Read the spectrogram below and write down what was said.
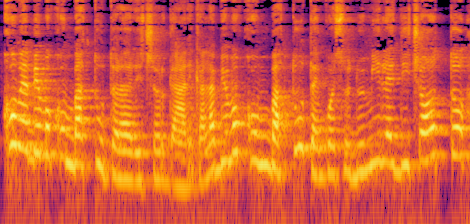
Come abbiamo combattuto la riccia organica? L'abbiamo combattuta in questo 2018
